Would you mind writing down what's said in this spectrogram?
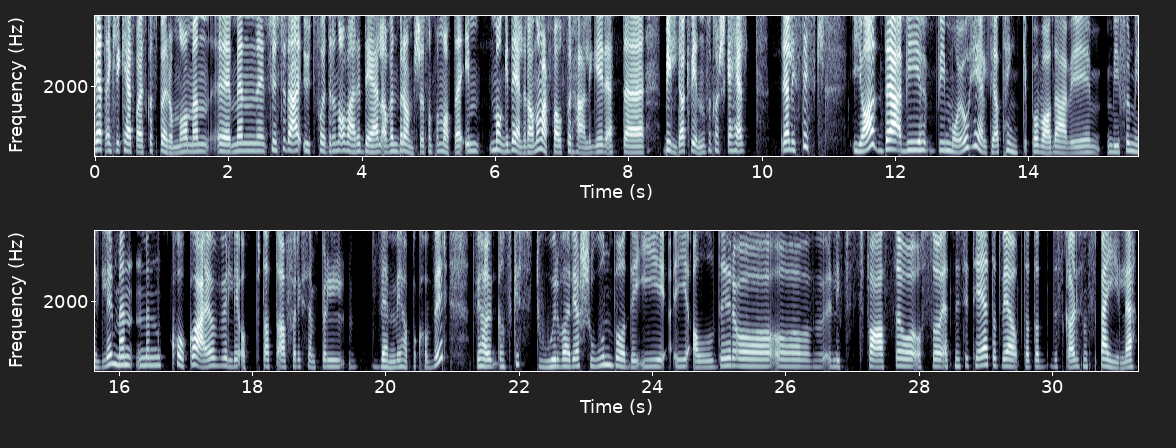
vet egentlig ikke helt hva jeg skal spørre om nå, men, uh, men syns du det er utfordrende å være del av en bransje som på en måte, i mange deler av den i hvert fall, forherliger et uh, bilde av kvinnen som kanskje ikke er helt realistisk? Ja, er, vi, vi, må jo hele tida tenke på hva det er vi, vi formidler. Men, men, KK er jo veldig opptatt av f.eks. hvem vi har på cover. Vi har ganske stor variasjon både i, i alder og, og, livsfase og også etnisitet. At vi er opptatt av at det skal liksom speile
